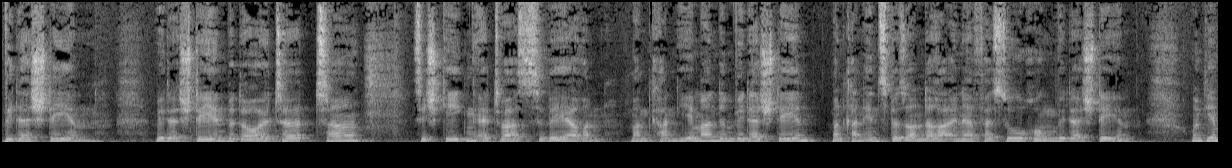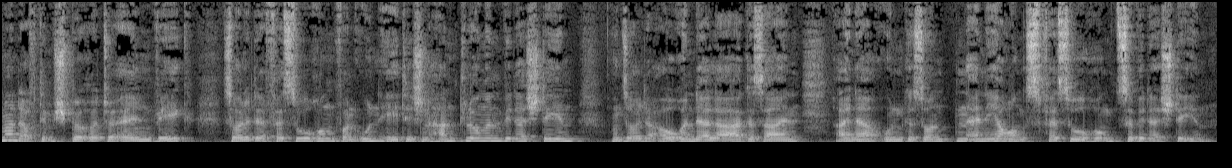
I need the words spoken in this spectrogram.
Widerstehen. Widerstehen bedeutet, äh, sich gegen etwas wehren. Man kann jemandem widerstehen, man kann insbesondere einer Versuchung widerstehen. Und jemand auf dem spirituellen Weg sollte der Versuchung von unethischen Handlungen widerstehen und sollte auch in der Lage sein, einer ungesunden Ernährungsversuchung zu widerstehen.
